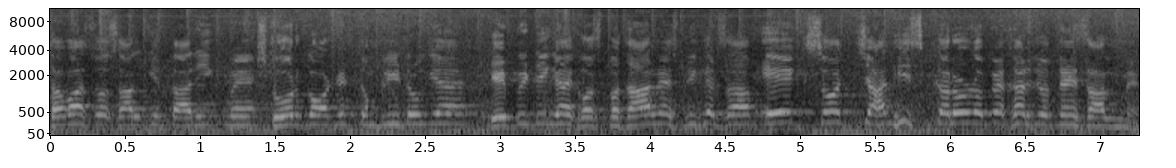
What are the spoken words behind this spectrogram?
सवा सौ साल की तारीख में स्टोर का ऑडिट कंप्लीट हो गया है। केपीटी का एक अस्पताल है स्पीकर साहब। 140 करोड़ रुपए खर्च होते हैं साल में।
